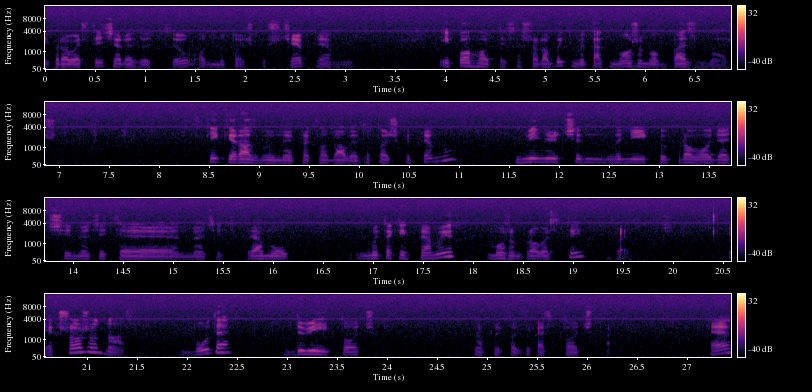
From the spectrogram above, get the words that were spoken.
і провести через цю одну точку ще пряму. І погодьтеся, що робити ми так можемо безмежно. Скільки раз ви не прикладали до точки пряму, змінюючи лінійку проводячи значить, е, значить, пряму, ми таких прямих можемо провести безліч. Якщо ж у нас буде дві точки, наприклад, якась точка F,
